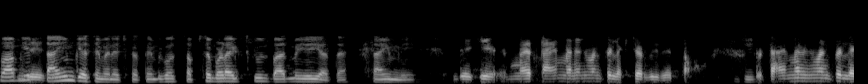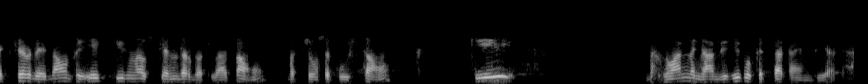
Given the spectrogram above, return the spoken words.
तो आप ये टाइम कैसे मैनेज करते हैं? बिकॉज़ सबसे बड़ा एक्सक्यूज बाद में यही आता है टाइम नहीं। देखिए मैं टाइम मैनेजमेंट पे लेक्चर भी देता हूँ। तो टाइम मैनेजमेंट पे लेक्चर देता हूँ तो एक चीज़ मैं उसके अंदर बतलाता हूँ बच्चों से पूछता हूँ कि भगवान ने गांधी जी को कितना टाइम दिया था?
